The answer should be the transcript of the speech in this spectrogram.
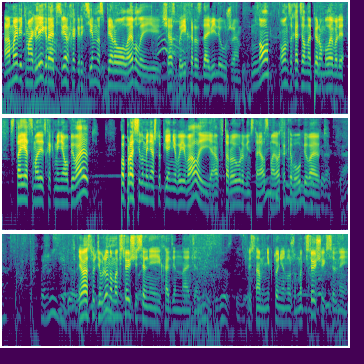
А мы ведь могли играть сверхагрессивно с первого левела, и сейчас бы их раздавили уже. Но он захотел на первом левеле стоять, смотреть, как меня убивают. Попросил меня, чтобы я не воевал, и я второй уровень стоял, смотрел, как его убивают. говорят, Я вас удивлю, но мы все еще сильнее их один на один. То есть нам никто не нужен. Мы все еще их сильнее.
